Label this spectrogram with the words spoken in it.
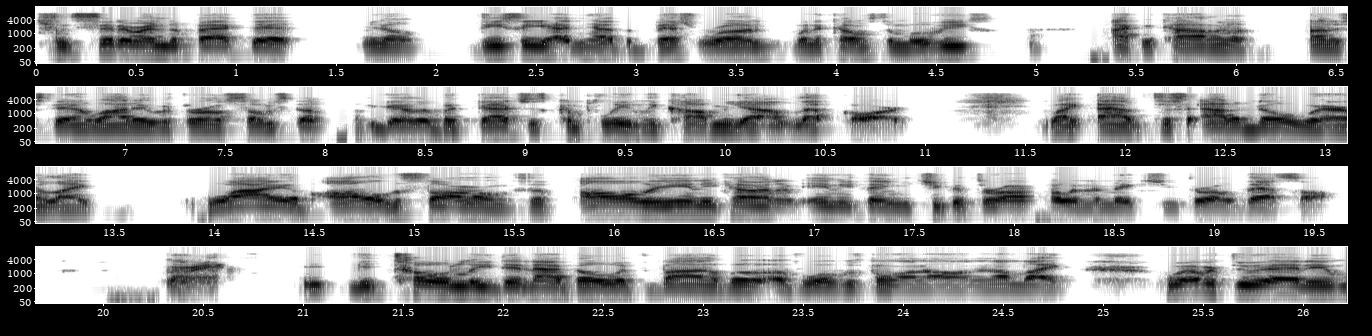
considering the fact that you know DC hadn't had the best run when it comes to movies, I could kind of understand why they would throw some stuff together. But that just completely caught me out left guard, like out just out of nowhere, like why of all the songs of all the any kind of anything that you could throw in the mix, you throw that song. right. It, it totally did not go with the vibe of, of, what was going on. And I'm like, whoever threw that in,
